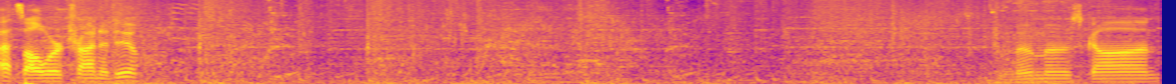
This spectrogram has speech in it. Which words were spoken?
That's all we're trying to do. Mumu's gone.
